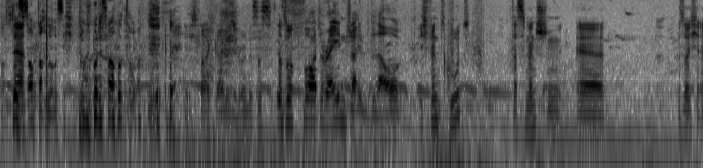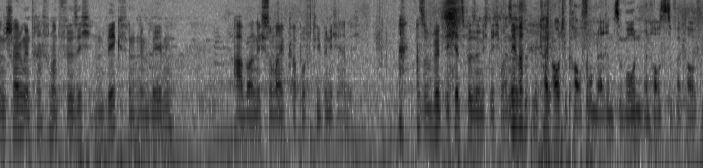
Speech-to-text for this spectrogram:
Das ja, ist obdachlos. Ich das Auto. ich frag gar nicht, Bro. Das ist. Also, Ford Ranger in Blau. ich finde gut, dass Menschen äh, solche Entscheidungen treffen und für sich einen Weg finden im Leben. Aber nicht so mein Cup of Tea, bin ich ehrlich. Also würde ich jetzt persönlich nicht machen. Also Nee, ich würde mir kein Auto kaufen, um darin zu wohnen, mein Haus zu verkaufen.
